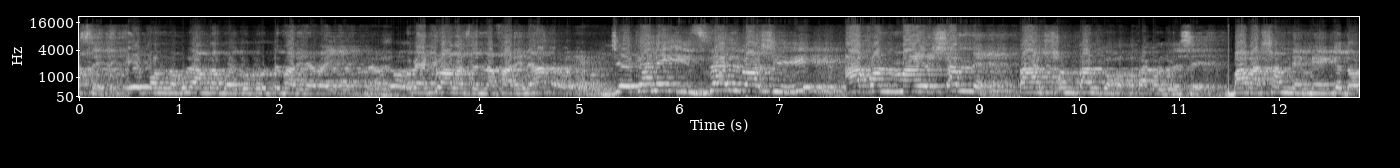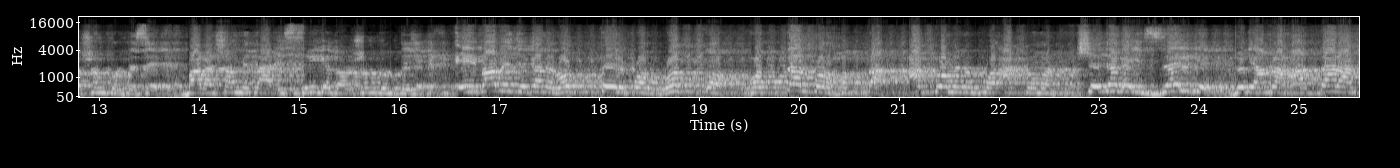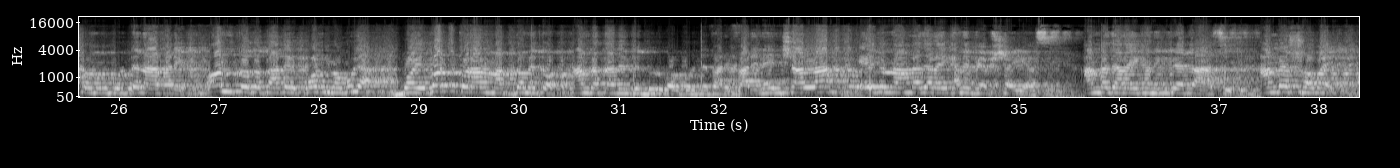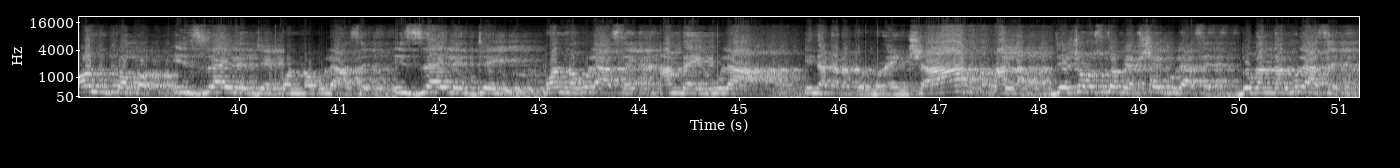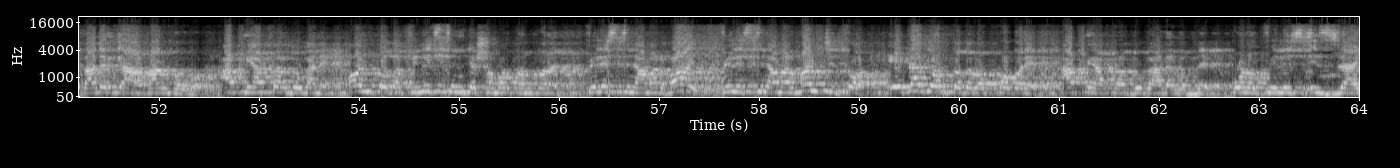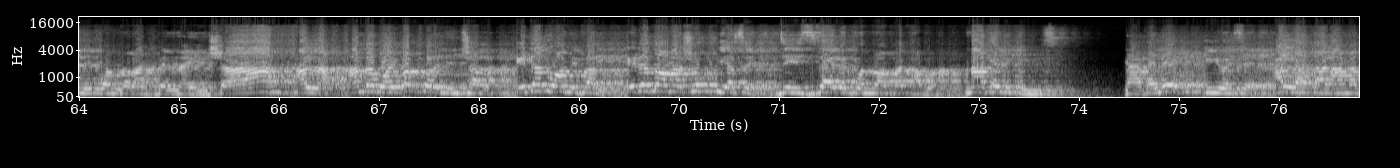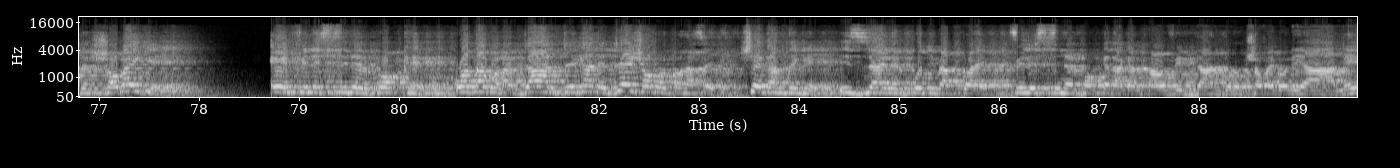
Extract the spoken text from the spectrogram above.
আছে। এই পণ্যগুলো আমরা বয়কট করতে পারি না ভাই। তবে একটু আওয়াজ দেন না, পারি না। যেখানে ইসরায়েলবাসী আপন মায়ের সামনে তার সন্তানকে হত্যা করতেছে, বাবার সামনে মেয়েকে দর্শন করতেছে, বাবার সামনে তার স্ত্রীকে দর্শন করতেছে, এইভাবে যেখানে রক্তের পর রক্ত, হত্যার পর হত্যা, আক্রমণের পর আক্রমণ, সে জায়গায় ইসরায়েলকে যদি আমরা হাত আক্রমণ করতে না পারি। অন্তত তাদের পণ্যগুলা বয়কট করার মাধ্যমে তো আমরা তাদেরকে দুর্বল করতে পারি। পারি না ইনশাল্লাহ এই জন্য আমরা যারা এখানে ব্যবসায়ী আছি, আমরা যারা এখানে ক্রেতা আছি, আমরা সবাই অন্তত ইসরায়েলের যে পণ্যগুলো আছে, ইসরায়েলের যেই পণ্যগুলো আছে, আমরা এগুলা কেনাকাটা করব না ইনশা আল্লাহ যে সমস্ত ব্যবসায়ীগুলো আছে, দোকানদারগুলো আছে, তাদেরকে আহ্বান করব, আপনি আপনার দোকানে অন্তত ফিলিস্তিনকে সমর্থন করেন ফিলিস্তিন আমার ভাই, ফিলিস্তিন আমার মানচিত্র, এটাকে অন্তত লক্ষ্য করে আপনি আপনার দোকানের মধ্যে কোন ফিলিস ইসরায়েলি পণ্য রাখবেন না ইনশা আল্লাহ, আমরা বয়কট করেন ইনশাল্লাহ এটা তো আমি পারি। এটা তো আমার শক্তি আছে যে ইসরায়েলের পণ্য আমরা খাব না। না খাইলে কি হয়েছে? না খাইলে কি হয়েছে? আল্লাহ তাআলা আমাদের সবাইকে এই ফিলিস্তিনের পক্ষে কথা বলার, যার যেখানে যে সমর্থন আছে, সেখান থেকে ইসরায়েলের প্রতিবাদ করে ফিলিস্তিনের পক্ষে থাকার তৌফিক দান করুক। সবাই বলি, আমিন।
